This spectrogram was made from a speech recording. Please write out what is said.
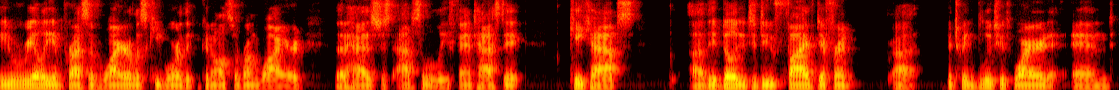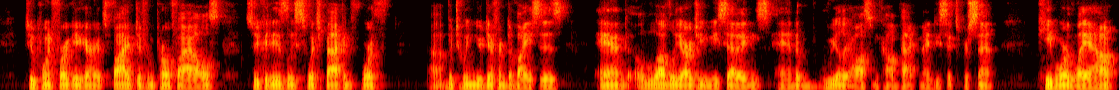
a really impressive wireless keyboard that you can also run wired that has just absolutely fantastic keycaps, uh, the ability to do five different uh, between Bluetooth wired and 2.4 gigahertz, five different profiles, so you could easily switch back and forth uh, between your different devices and lovely RGB settings and a really awesome compact 96% keyboard layout.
